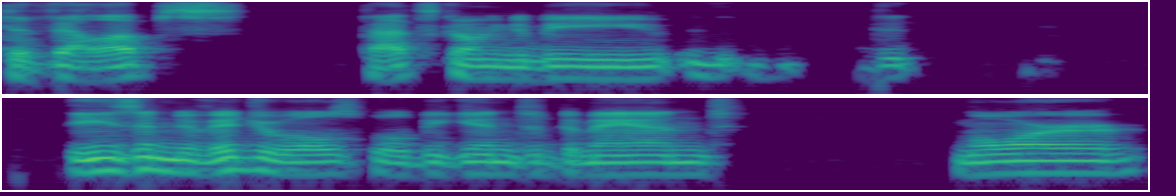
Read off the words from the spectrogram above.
develops that's going to be the, these individuals will begin to demand more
